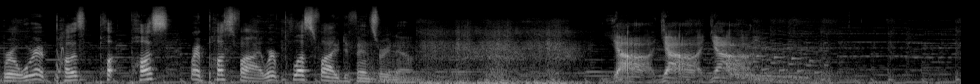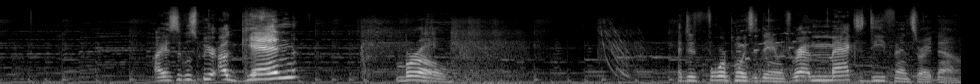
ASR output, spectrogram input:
Bro, we're at plus, plus, plus we're at plus five. We're at plus five defense right now. Yeah, yeah, yeah. Icicle Spear again? Bro. I did four points of damage. We're at max defense right now.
